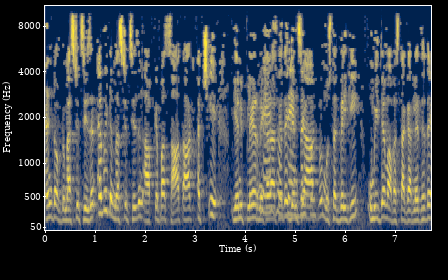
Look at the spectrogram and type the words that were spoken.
end of domestic season every domestic season आपके पास सात आठ अच्छे यानी प्लेयर निकल आते थे जिनसे आप मुस्तबिल की उम्मीदें वाबस्ता कर लेते थे।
